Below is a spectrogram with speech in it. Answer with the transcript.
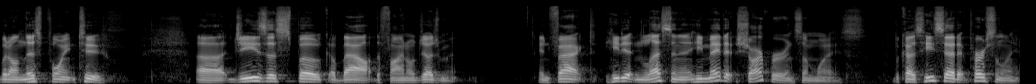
but on this point too. Uh, Jesus spoke about the final judgment. In fact, he didn't lessen it; he made it sharper in some ways because he said it personally.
